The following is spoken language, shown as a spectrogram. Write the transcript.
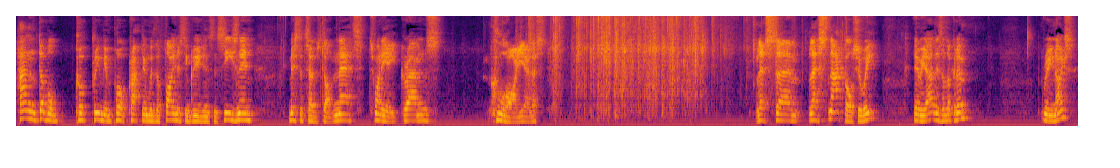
hand double cooked premium pork crackling with the finest ingredients and seasoning. MrTubs.net, 28 grams. Cool, oh yeah, let's Let's um, let's snackle, shall we? There we are. There's a look at them. Really nice.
